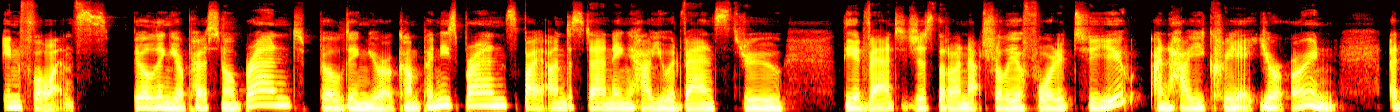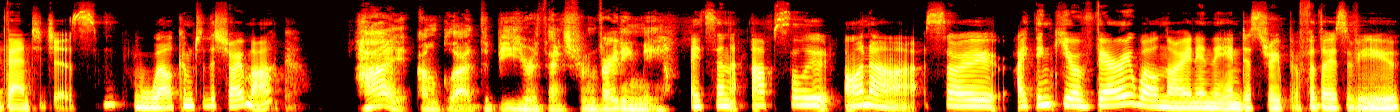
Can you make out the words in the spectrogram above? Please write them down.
influence building your personal brand, building your company's brands by understanding how you advance through the advantages that are naturally afforded to you and how you create your own advantages. Welcome to the show, Mark. Hi, I'm glad to be here. Thanks for inviting me. It's an absolute honor. So, I think you're very well known in the industry, but for those of you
